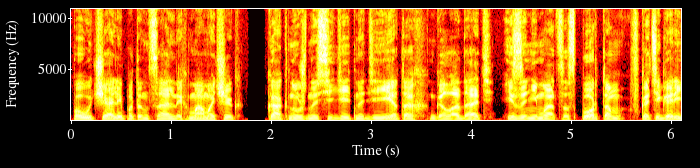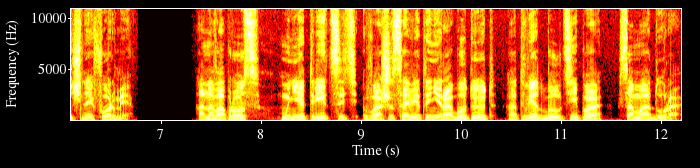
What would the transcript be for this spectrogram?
поучали потенциальных мамочек, как нужно сидеть на диетах, голодать и заниматься спортом в категоричной форме. А на вопрос «мне 30, ваши советы не работают» ответ был типа «сама дура».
